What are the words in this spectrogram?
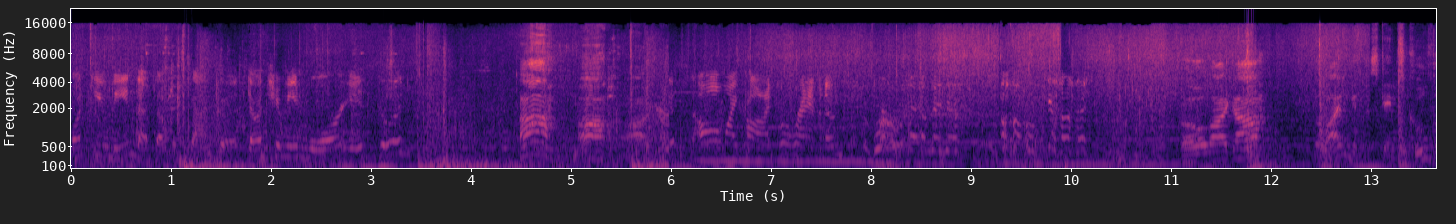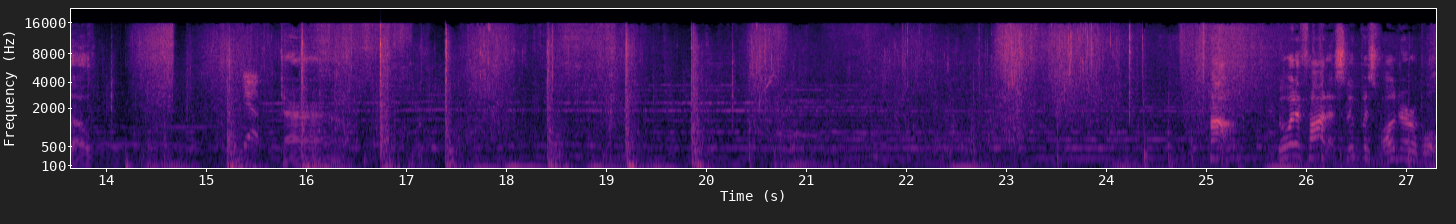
What do you mean that doesn't sound good? Don't you mean war is good? Ah! Ah! Ah! You're. It's, oh my god, we're ramming him. We're ramming him. Oh god. Oh my god! The lighting in this game's cool though. Yes. Damn. Who would have thought a Sloop is vulnerable?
